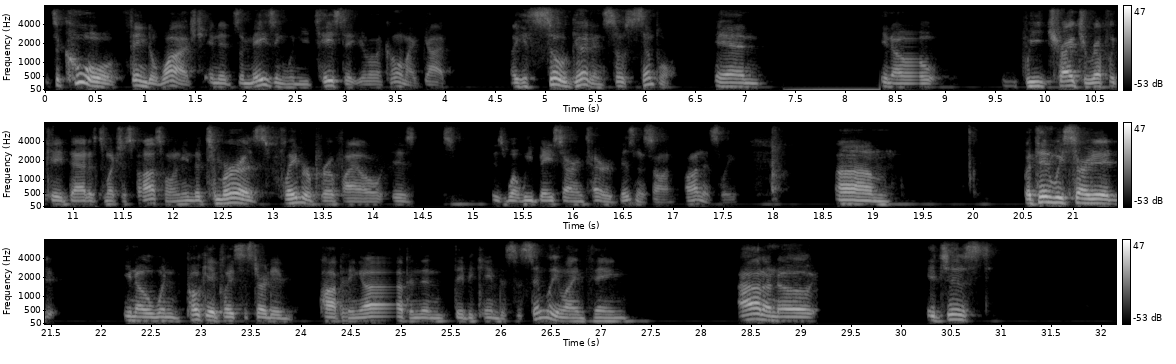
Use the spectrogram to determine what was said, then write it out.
it's a cool thing to watch and it's amazing when you taste it you're like oh my god. Like it's so good and so simple. And you know we try to replicate that as much as possible. I mean the tamura's flavor profile is is what we base our entire business on honestly. Um but then we started you know when poke places started popping up and then they became this assembly line thing i don't know. It just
